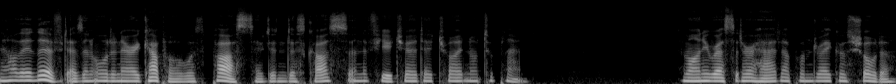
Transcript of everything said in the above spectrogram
and how they lived as an ordinary couple with pasts they didn't discuss and a future they tried not to plan. Hermione rested her head upon Draco's shoulder,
